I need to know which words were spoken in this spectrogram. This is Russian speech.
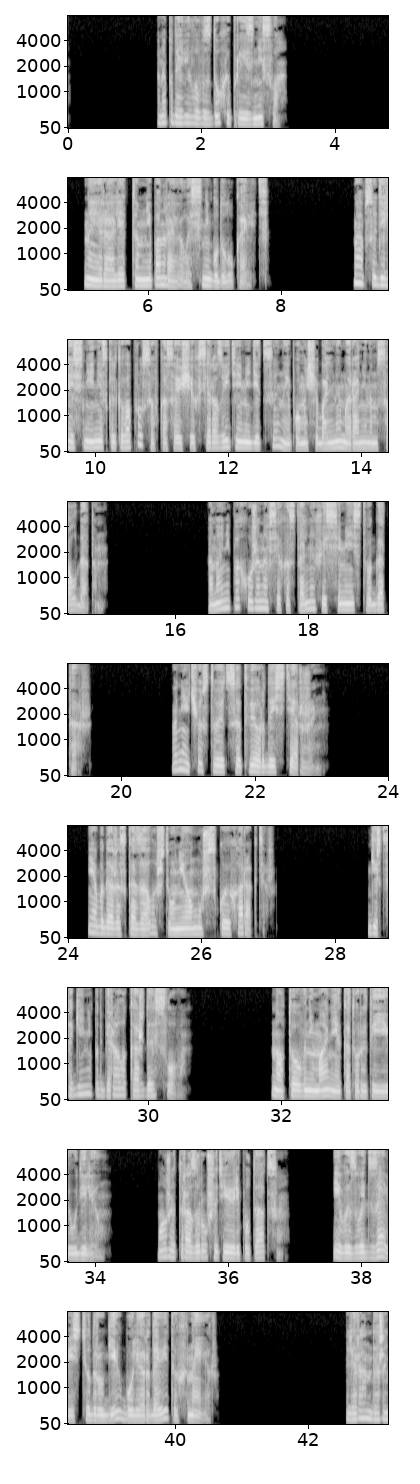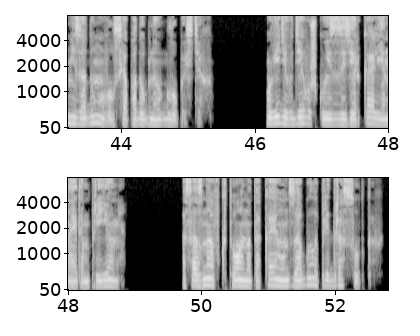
Она подавила вздох и произнесла. «Нейра Алетта мне понравилась, не буду лукавить. Мы обсудили с ней несколько вопросов, касающихся развития медицины и помощи больным и раненым солдатам. Она не похожа на всех остальных из семейства Гатар. В ней чувствуется твердый стержень. Я бы даже сказала, что у нее мужской характер. Герцогиня подбирала каждое слово. Но то внимание, которое ты ей уделил, может разрушить ее репутацию и вызвать зависть у других, более родовитых Нейр. Леран даже не задумывался о подобных глупостях. Увидев девушку из-за зеркалья на этом приеме, осознав, кто она такая, он забыл о предрассудках.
